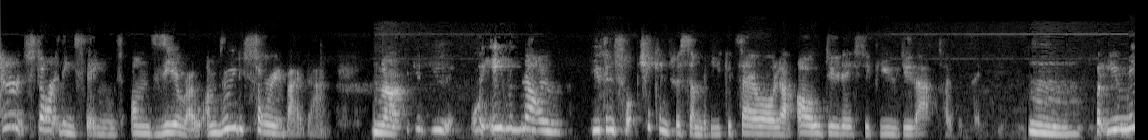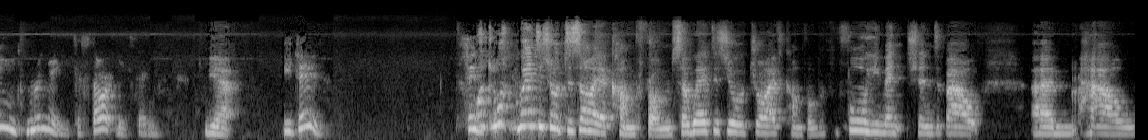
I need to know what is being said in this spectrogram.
can't start these things on zero. I'm really sorry about that. no. Because you, even though you can swap chickens with somebody, you could say, oh, like, I'll do this if you do that type of thing. Hmm. But you need money to start these things. Yeah. You do. What, what, where does your desire come from? So where does your drive come from? Before you mentioned about um, how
